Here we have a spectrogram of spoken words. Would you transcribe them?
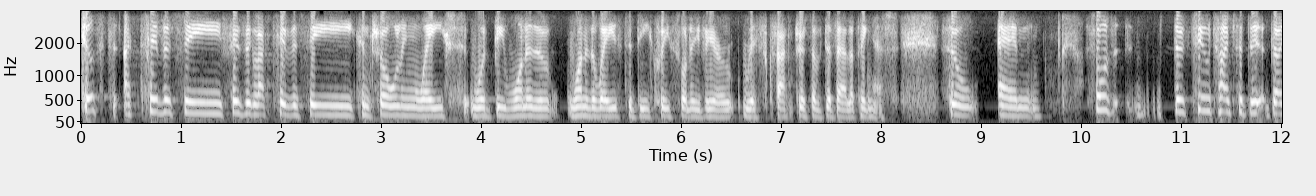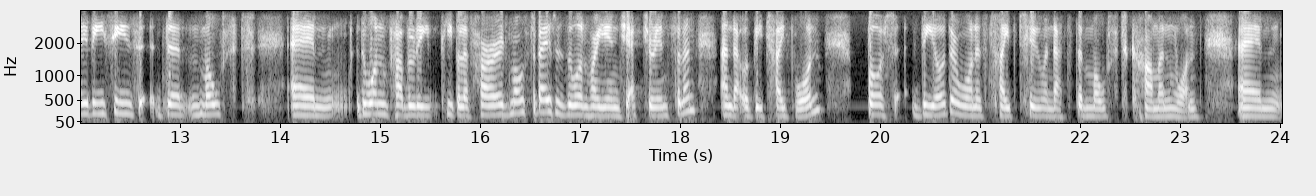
Just activity, physical activity, controlling weight would be one of the one of the ways to decrease one of your risk factors of developing it. So, um, I suppose there's two types of di- diabetes. The most, um, the one probably people have heard most about is the one where you inject your insulin, and that would be type one. But the other one is type 2, and that's the most common one. Um,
